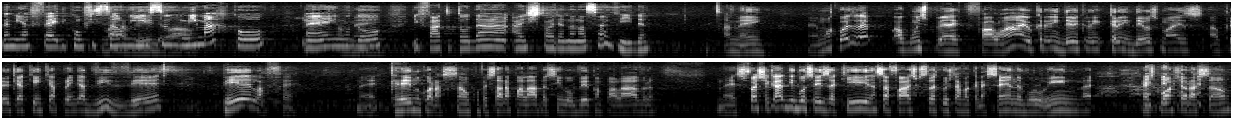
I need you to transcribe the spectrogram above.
da minha fé de confissão, e isso uau. me marcou né? E Amém. mudou, de fato, toda a história da nossa vida. Amém. É, uma coisa é, alguns é, falam, ah, eu creio em Deus, eu creio, creio em Deus, mas eu creio que aqui a gente aprende a viver pela fé. Né? Crer no coração, confessar a palavra, se envolver com a palavra. Né? Se foi a chegada de vocês aqui, nessa fase que o Santa Cruz estava crescendo, evoluindo, né? resposta à oração.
